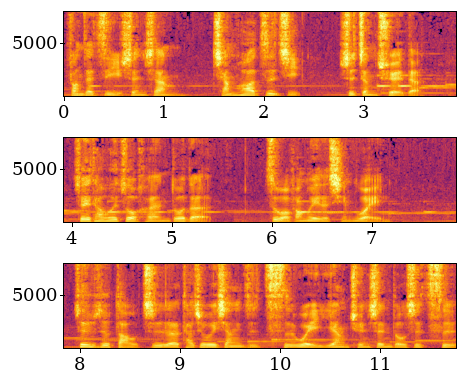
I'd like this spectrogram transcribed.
放在自己身上，强化自己是正确的，所以他会做很多的自我防卫的行为。这就就导致了他就会像一只刺猬一样，全身都是刺。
